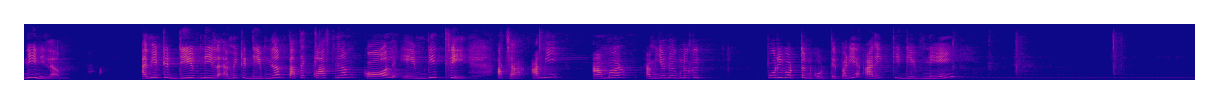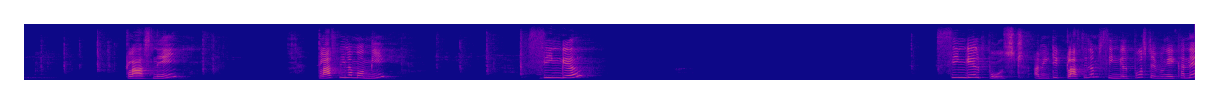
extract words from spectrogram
নিয়ে নিলাম। আমি একটা ডিভ নিলাম আমি একটা ডিভ নিলাম, তাতে ক্লাস নিলাম কল এমডি থ্রি। আচ্ছা আমি আমার, আমি যেন এগুলোকে পরিবর্তন করতে পারি। আরেকটি ডিভ নেই। ক্লাস নেই। ক্লাস নিলাম আমি সিঙ্গেল। সিঙ্গেল পোস্ট। আমি একটি ক্লাস নিলাম, সিঙ্গেল পোস্ট, এবং এখানে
